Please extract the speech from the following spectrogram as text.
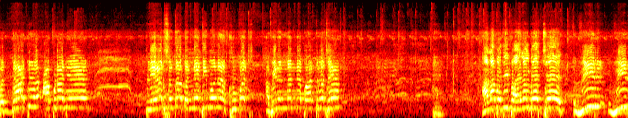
બધા જ આપણા જે પ્લેયર્સ હતા બંને ટીમોને ખૂબ જ અભિનંદનને પાત્ર છે. આના પછી ફાઇનલ મેચ છે. Veer Veer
